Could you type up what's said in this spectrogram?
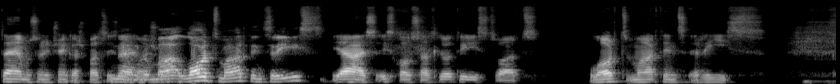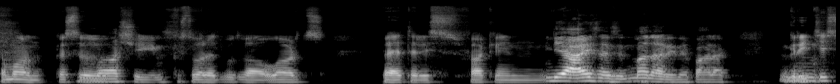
tēmas, un viņš vienkārši pats Nē, izdomāja. nu, šo. Mā, Lords Mārtiņš Rīs. Jā, es izklausās ļoti īsts vārds. Lords Mārtiņš Rīs. Come on, kas, uh, Mašīna. kas tu varētu būt vēl Lords Pēteris fucking Jā, es nezinu, man arī nepārāk. Griķis?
